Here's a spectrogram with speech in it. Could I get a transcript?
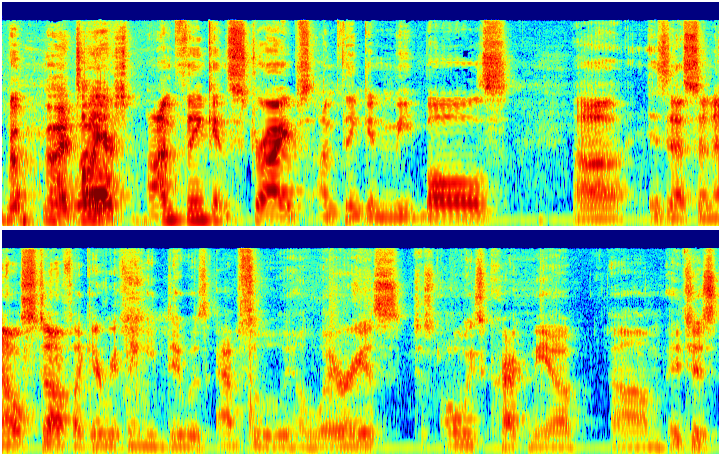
Nope. Go ahead. Tell Well, yours. I'm thinking Stripes. I'm thinking Meatballs. Uh, his SNL stuff, like everything he did, was absolutely hilarious. Just always cracked me up. Um, it just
